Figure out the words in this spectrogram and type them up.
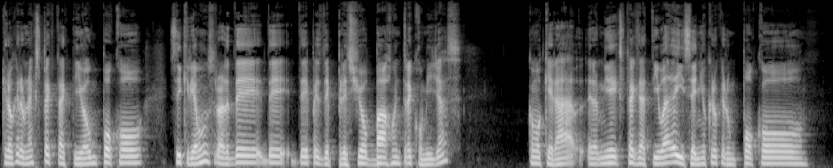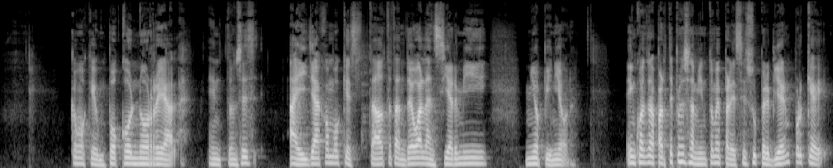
creo que era una expectativa un poco, si queríamos hablar de, de, de, pues, de precio bajo, entre comillas, como que era, era mi expectativa de diseño, creo que era un poco, como que un poco no real. Entonces, ahí ya como que he estado tratando de balancear mi, mi opinión. En cuanto a la parte de procesamiento me parece súper bien porque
